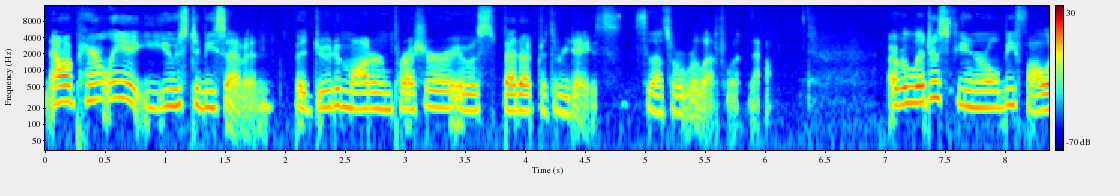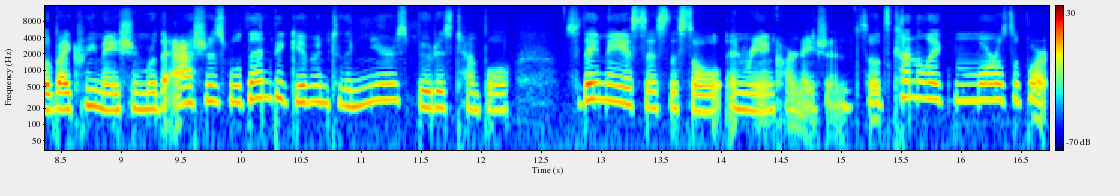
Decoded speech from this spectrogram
Now, apparently, it used to be seven, but due to modern pressure, it was sped up to three days. So that's what we're left with now. A religious funeral will be followed by cremation, where the ashes will then be given to the nearest Buddhist temple so they may assist the soul in reincarnation. So it's kind of like moral support,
